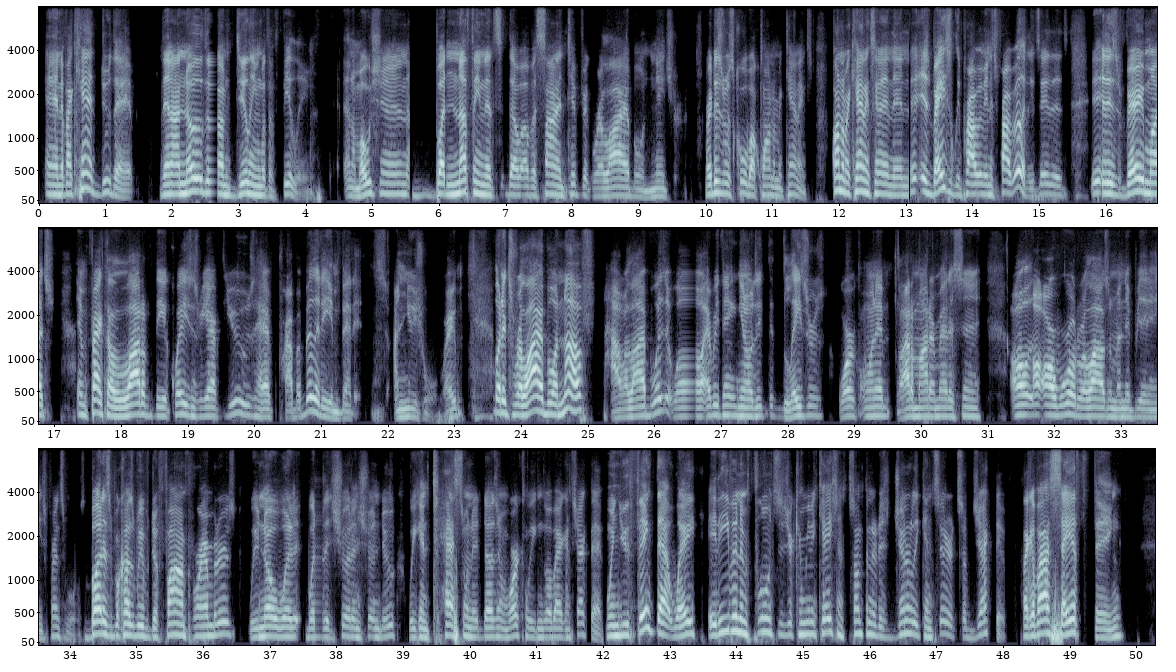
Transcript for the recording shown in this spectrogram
And if I can't do that, then I know that I'm dealing with a feeling, an emotion, but nothing that's of a scientific, reliable nature right? This is what's cool about quantum mechanics. Quantum mechanics and then it's basically probably I mean it's probability. It's, it's it is very much in fact, a lot of the equations we have to use have probability embedded. It's unusual, right? But it's reliable enough. How reliable is it? Well, everything, you know, the, the lasers work on it. A lot of modern medicine, all our world relies on manipulating these principles. But it's because we've defined parameters. We know what what it should and shouldn't do. We can test when it doesn't work, and we can go back and check that. When you think that way, it even influences your communication, something that is generally considered subjective. Like if I say a thing,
